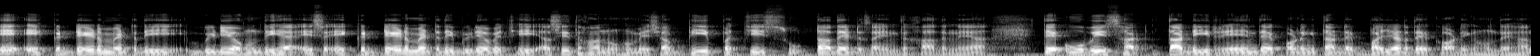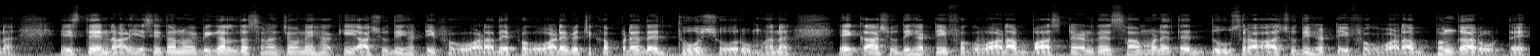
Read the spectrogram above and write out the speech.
ਇਹ 1.5 ਮਿੰਟ ਦੀ ਵੀਡੀਓ ਹੁੰਦੀ ਹੈ। ਇਸ 1.5 ਮਿੰਟ ਦੀ ਵੀਡੀਓ ਵਿੱਚ ਹੀ ਅਸੀਂ ਤੁਹਾਨੂੰ ਹਮੇਸ਼ਾ 20 25 ਸੂਟਾਂ ਦੇ ਡਿਜ਼ਾਈਨ ਦਿਖਾ ਦਿੰਨੇ ਆ ਤੇ ਉਹ ਵੀ ਸਾ- ਤੁਹਾਡੀ ਰੇਂਜ ਦੇ ਅਕੋਰਡਿੰਗ ਤੁਹਾਡੇ ਬਜਟ ਦੇ ਅਕੋਰਡਿੰਗ ਹੁੰਦੇ ਹਨ। ਇਸ ਦੇ ਨਾਲ ਹੀ ਅਸੀਂ ਤੁਹਾਨੂੰ ਇਹ ਵੀ ਗੱਲ ਦੱਸਣਾ ਚਾਹੁੰਦੇ ਹਾਂ ਕਿ ਆਸ਼ੂ ਦੀ ਹੱਟੀ ਫਗਵਾੜਾ ਦੇ ਫਗਵਾੜੇ ਵਿੱਚ ਕੱਪੜੇ ਦੇ ਦੋ ਸ਼ੋਰੂਮ ਹਨ। ਇੱਕ ਆਸ਼ੂ ਦੀ ਹੱਟੀ ਫਗਵਾੜਾ ਬੱਸ ਸਟੈਂਡ ਦੇ ਸਾਹਮਣੇ ਤੇ ਦੂਸਰਾ ਆਸ਼ੂ ਦੀ ਹੱਟੀ ਫਗਵਾੜਾ ਬੰਗਾ ਰੋਡ ਤੇ।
